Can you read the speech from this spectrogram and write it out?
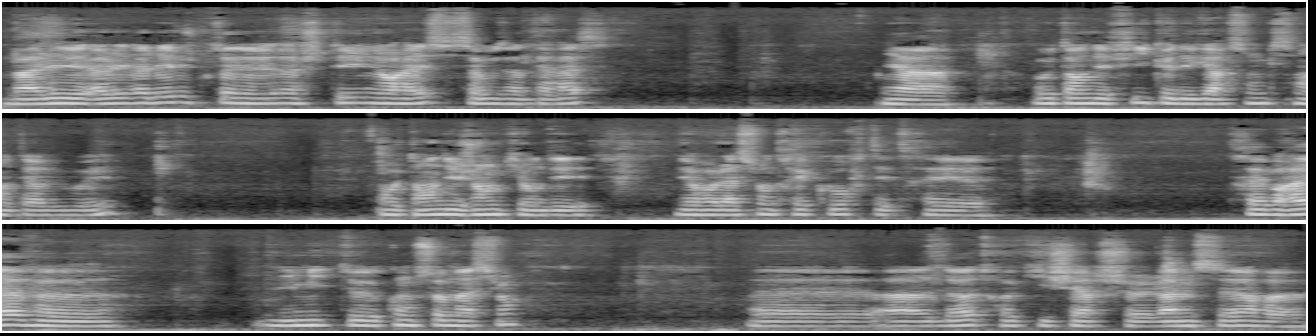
bah allez, allez, allez acheter une oreille si ça vous intéresse. Il y a autant des filles que des garçons qui sont interviewés. Autant des gens qui ont des, des relations très courtes et très, très brèves, euh, limite consommation, euh, à d'autres qui cherchent l'âme sœur euh,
